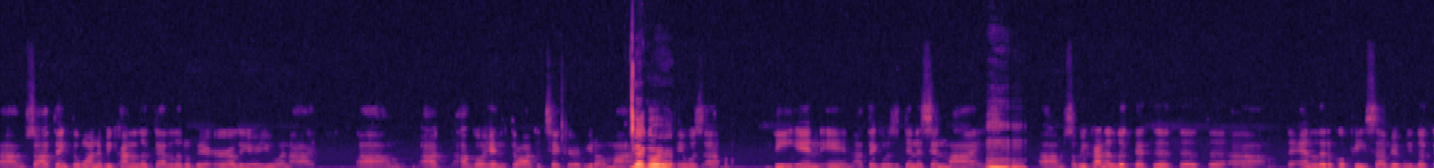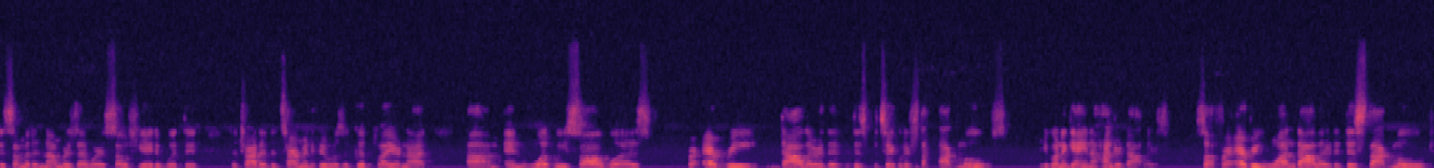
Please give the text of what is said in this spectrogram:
Um, so I think the one that we kind of looked at a little bit earlier, you and I, um, I'll, I'll, go ahead and throw out the ticker if you don't mind. Yeah, go ahead. It was uh, DNN. I think it was Denison Mines. Mm-hmm. Um, so we kind of looked at the the the, um, the, analytical piece of it. We looked at some of the numbers that were associated with it to try to determine if it was a good play or not. Um, and what we saw was for every dollar that this particular stock moves, you're going to gain hundred dollars. So for every one dollar that this stock moved,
